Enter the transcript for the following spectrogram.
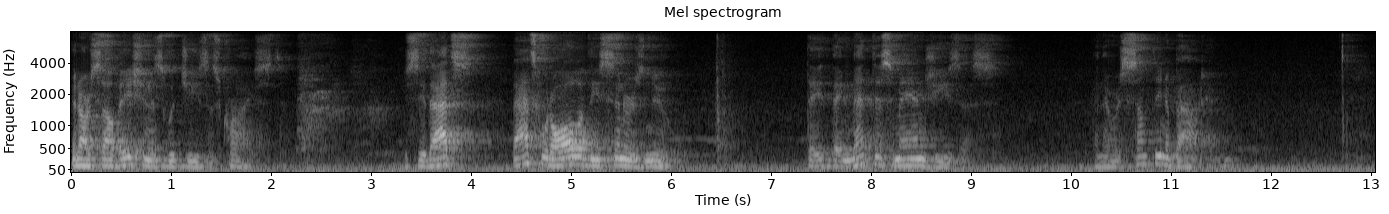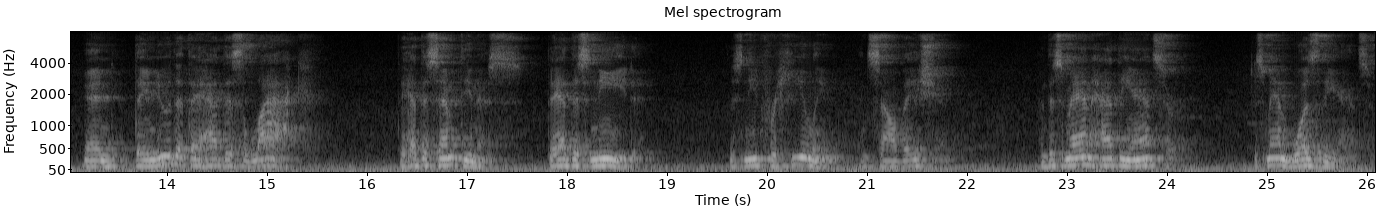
And our salvation is with Jesus Christ. You see, that's, that's what all of these sinners knew. They, they met this man, Jesus, And there was something about him. And they knew that they had this lack, they had this emptiness, they had this need, this need for healing and salvation. And this man had the answer. This man was the answer.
